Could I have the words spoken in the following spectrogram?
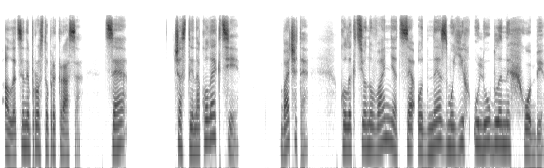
Але це не просто прикраса. Це частина колекції. Бачите? Колекціонування – це одне з моїх улюблених хобі.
